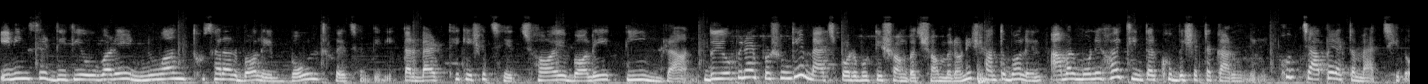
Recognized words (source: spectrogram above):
ইনিংসের দ্বিতীয় ওভারে নুয়ান থুসারার বলে বোল্ড হয়েছেন তিনি। তার ব্যাট থেকে এসেছে ছয় বলে তিন রান। দুই ওপেনার প্রসঙ্গে ম্যাচ পরবর্তী সংবাদ সম্মেলনে শান্ত বলেন, আমার মনে হয় চিন্তার খুব বেশি একটা কারণ নেই। খুব চাপের একটা ম্যাচ ছিল।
